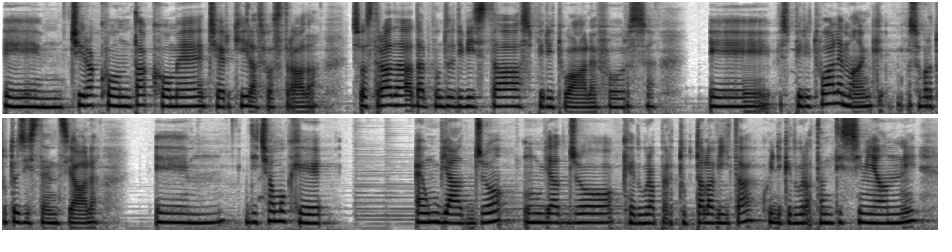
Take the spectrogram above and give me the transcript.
eh, ci racconta come cerchi la sua strada, sua strada dal punto di vista spirituale forse, e spirituale ma anche soprattutto esistenziale. E, diciamo che è un viaggio, un viaggio che dura per tutta la vita, quindi che dura tantissimi anni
